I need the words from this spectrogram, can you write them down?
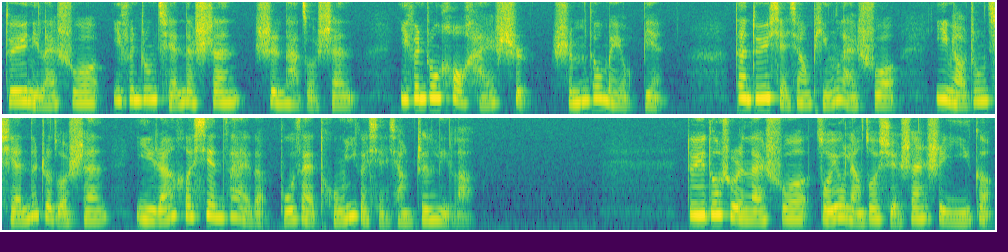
对于你来说，一分钟前的山是那座山，一分钟后还是什么都没有变；但对于显像屏来说，一秒钟前的这座山已然和现在的不在同一个显像真理了。对于多数人来说，左右两座雪山是一个，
